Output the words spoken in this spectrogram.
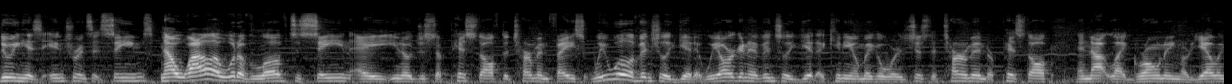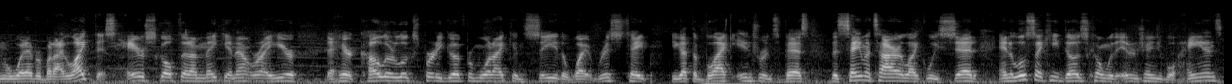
doing his entrance, it seems. Now, while I would have loved to seen a, you know, just a pissed off, determined face, we will eventually get it. We are going to eventually get a Kenny Omega where he's just determined or pissed off and not like groaning or yelling or whatever, but I like this hair sculpt that I'm making out right here. The hair color looks pretty good from what I can see. The white wrist tape. You got the black entrance vest. The same attire like we said. And it looks like he does come with interchangeable hands.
